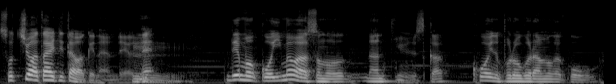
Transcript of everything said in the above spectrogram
そっちを与えてたわけなんだよね。うんでもこう今はその何て言うんですかこういうのプログラムがこう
